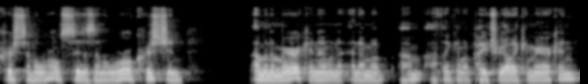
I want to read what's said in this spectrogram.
Christian. I'm a world citizen. I'm a world Christian. I'm an American. I'm an, and I'm a I'm, I think I'm a patriotic American.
